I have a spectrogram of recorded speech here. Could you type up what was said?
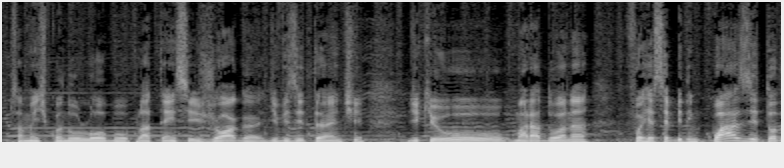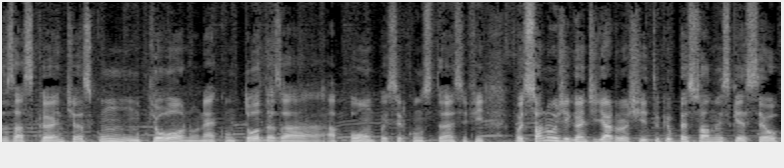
Principalmente quando o Lobo Platense joga de visitante, de que o Maradona foi recebido em quase todas as cantias com um trono, né? Com todas a, a pompa e circunstância, enfim. Foi só no Gigante de Arrochito que o pessoal não esqueceu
